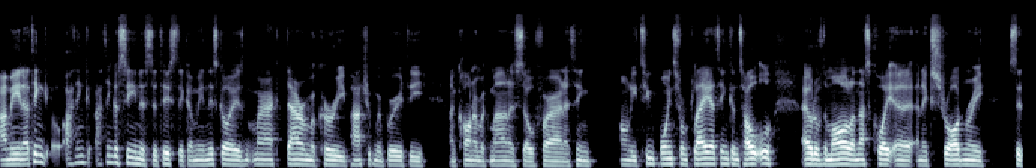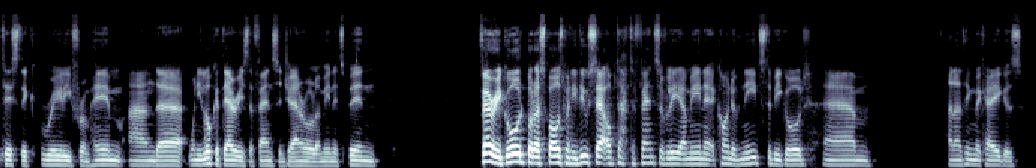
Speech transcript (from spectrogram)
I mean, I think, I think, I think I've seen a statistic. I mean, this guy has marked Darren McCurry, Patrick McBrearty, and Conor McManus so far, and I think only two points from play. I think in total out of them all, and that's quite a, an extraordinary statistic, really, from him. And uh, when you look at Derry's defense in general, I mean, it's been very good. But I suppose when you do set up that defensively, I mean, it kind of needs to be good. Um, and I think McKaigue has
